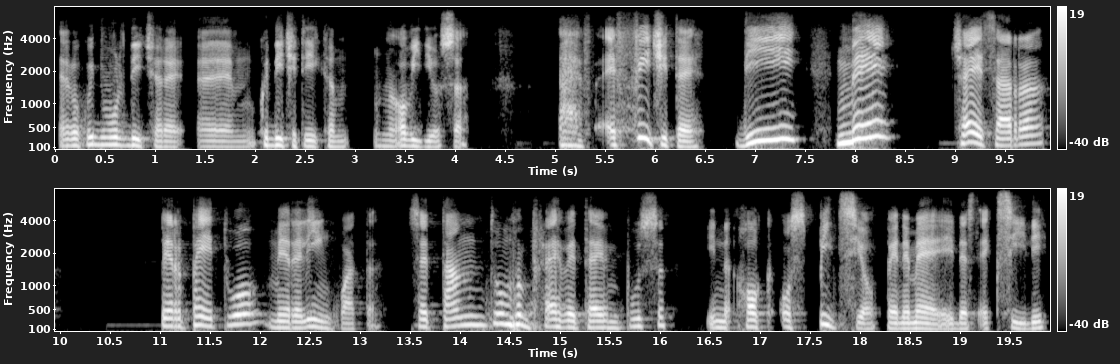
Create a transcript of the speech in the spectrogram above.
Ergo quid vul dicere, ehm, quid dicit hic mm, Ovidius, eh, efficite di ne Caesar perpetuo me relinquat, sed tantum breve tempus in hoc hospitio pene mei exili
